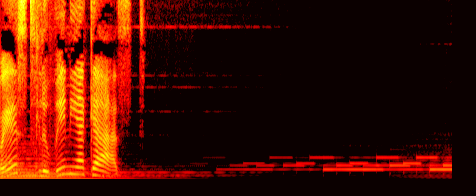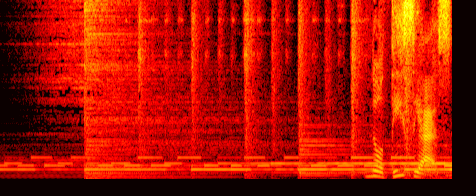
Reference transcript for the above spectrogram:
es Slovenia Cast. Noticias.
